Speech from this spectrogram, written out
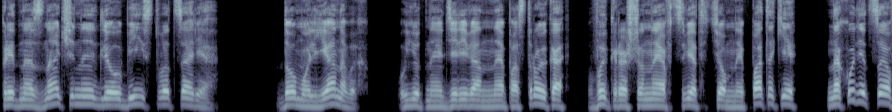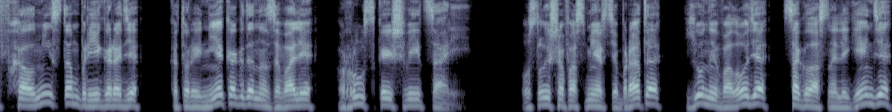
предназначенной для убийства царя. Дом Ульяновых, уютная деревянная постройка, выкрашенная в цвет темной патоки, находится в холмистом пригороде, который некогда называли «русской Швейцарией». Услышав о смерти брата, юный Володя, согласно легенде,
